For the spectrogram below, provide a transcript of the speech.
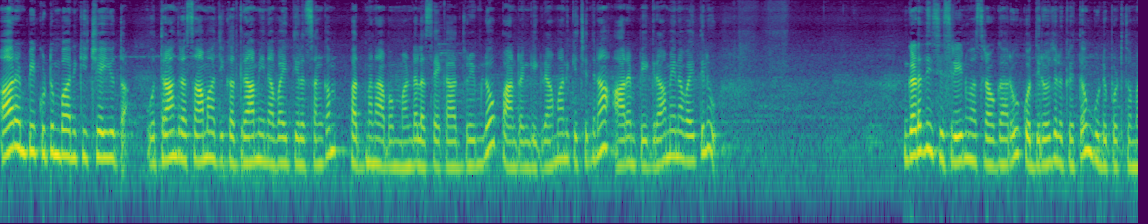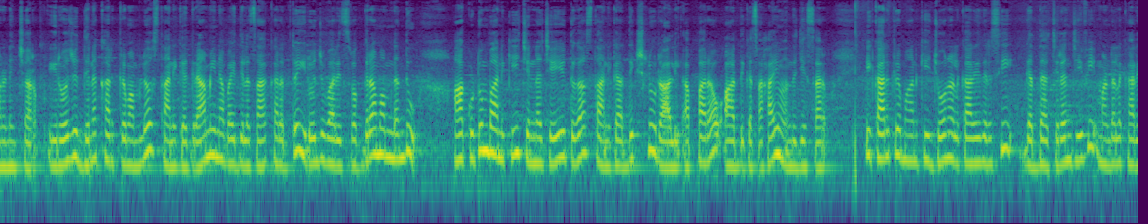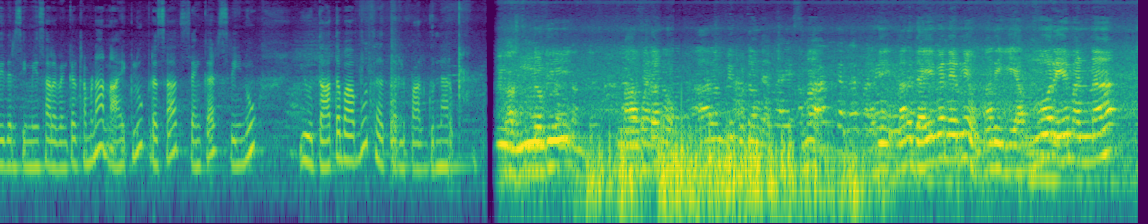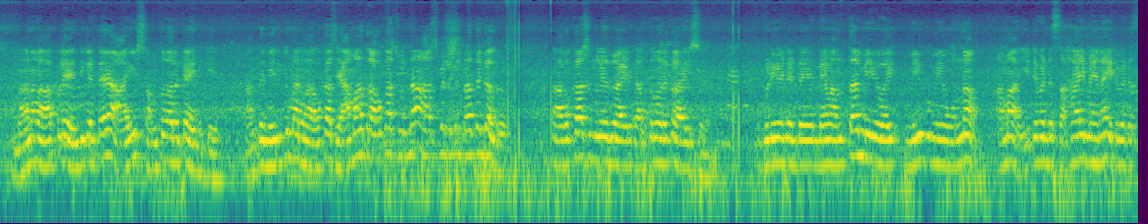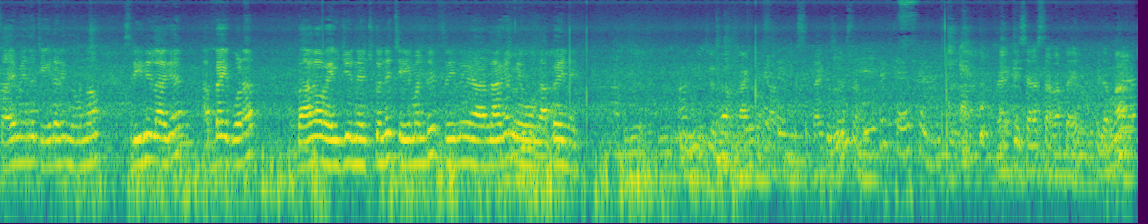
RMP కుటుంబానికి చేయూత ఉత్తరాంధ్ర సామాజిక గ్రామీణ వైద్యుల సంఘం పద్మనాభం మండల శాఖ ఆధ్వర్యంలో పాండ్రంగి గ్రామానికి చెందిన ఆర్ఎంపీ గ్రామీణ వైద్యులు గడదీసి శ్రీనివాసరావు గారు కొద్ది రోజుల క్రితం గుండెపోటుతో మరణించారు. ఈరోజు దిన కార్యక్రమంలో స్థానిక గ్రామీణ వైద్యుల సహకారంతో ఈరోజు వారి స్వగ్రామం నందు ఆ కుటుంబానికి చిన్న చేయూతగా స్థానిక అధ్యక్షులు రాలి అప్పారావు ఆర్థిక సహాయం అందజేశారు. ఈ కార్యక్రమానికి జోనల్ కార్యదర్శి గద్దా చిరంజీవి మండల కార్యదర్శి మేసాల వెంకటరమణ నాయకులు ప్రసాద్ శంకర్ శ్రీను యు తాతబాబు తదితరులు పాల్గొన్నారు. మా కుటుంబం ఆర్ఎంపీ కుటుంబం అమ్మా అది మరి దైవ నిర్ణయం మరి ఎవరు ఏమన్నా మనం ఆపలే ఎందుకంటే ఆయుష్ అంతవరకు ఆయనకి అంత మెరికి మనం అవకాశం ఏమాత్రం అవకాశం ఉన్నా హాస్పిటల్కి బ్రతకగలరు అవకాశం లేదు ఆయనకి అంతవరకు ఆయుష్ ఇప్పుడు ఏంటంటే మేమంతా మీ వై- మీకు మేము ఉన్నాం అమ్మ ఎటువంటి సహాయమైనా ఎటువంటి సహాయమైనా చేయడానికి మేము ఉన్నాం శ్రీనిలాగా అబ్బాయి కూడా బాగా వైద్యం నేర్చుకొని చేయమంటే శ్రీని లాగా మేము ఉన్న అబ్బాయిని ప్రాక్టీస్ చేస్తారు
